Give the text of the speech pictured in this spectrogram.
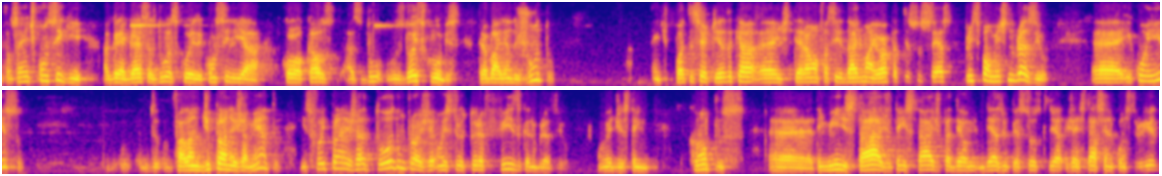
Então, se a gente conseguir agregar essas duas coisas, conciliar, colocar os, as, os dois clubes trabalhando junto, a gente pode ter certeza que a, a gente terá uma facilidade maior para ter sucesso, principalmente no Brasil. É, e com isso, falando de planejamento, isso foi planejado todo um projeto, uma estrutura física no Brasil. Como eu disse, tem campos, é, tem mini estádio, tem estádio para 10 mil pessoas que já, já, está sendo construído.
